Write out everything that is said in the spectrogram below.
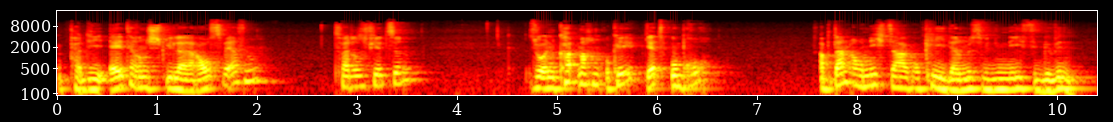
Die älteren Spieler rauswerfen, 2014. So einen Cut machen, okay, jetzt Umbruch. Aber dann auch nicht sagen, okay, dann müssen wir die nächste gewinnen.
